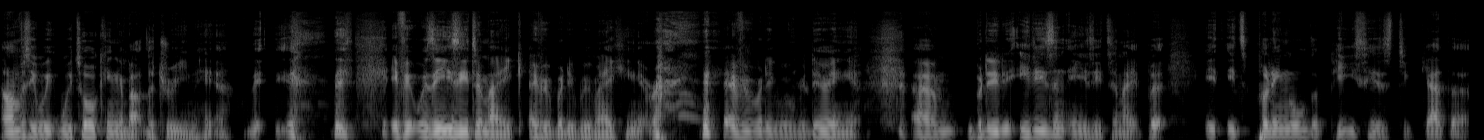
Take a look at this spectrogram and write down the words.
And obviously, we, are talking about the dream here. if it was easy to make, everybody would be making it, right? everybody would be doing it. Um, but it, it isn't easy to make. But it, it's putting all the pieces together.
